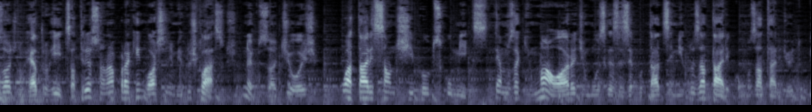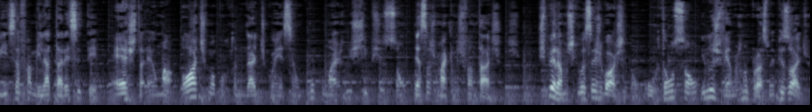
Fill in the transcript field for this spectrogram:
Episódio do Retro Hits, a trilha sonora para quem gosta de micros clássicos. No episódio de hoje, o Atari Sound Chip Old School Mix. Temos aqui uma hora de músicas executadas em micros Atari, como os Atari de 8 bits e a família Atari ST. Esta é uma ótima oportunidade de conhecer um pouco mais dos chips de som dessas máquinas fantásticas. Esperamos que vocês gostem, então curtam o som e nos vemos no próximo episódio.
